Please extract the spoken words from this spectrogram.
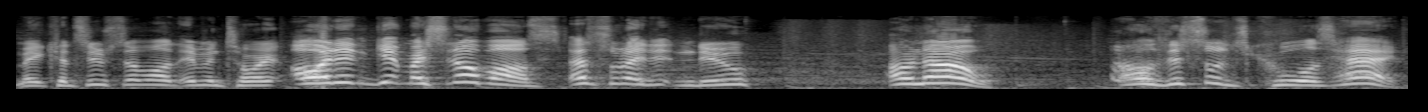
make consume snowball inventory. Oh, I didn't get my snowballs. That's what I didn't do. Oh no. Oh, this one's cool as heck.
